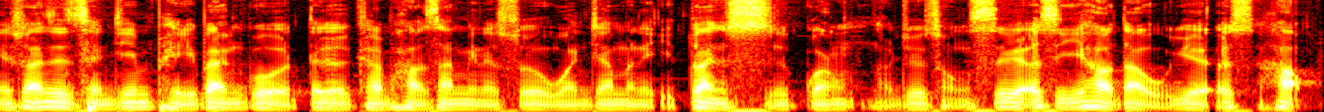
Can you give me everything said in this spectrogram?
也算是曾经陪伴过这个 Clubhouse 上面的所有玩家们的一段时光啊，就从四月二十一号到五月二十号，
